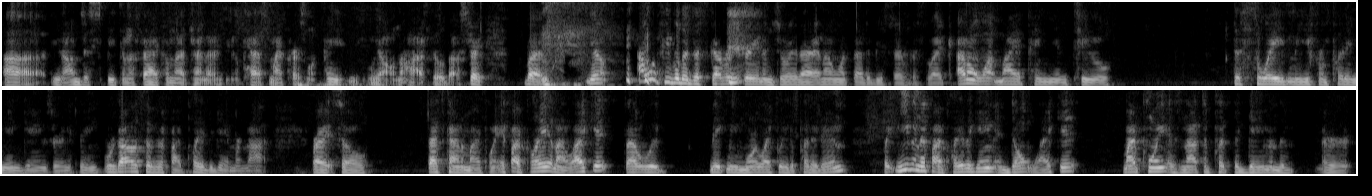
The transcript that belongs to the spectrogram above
Uh, you know, I'm just speaking the facts. I'm not trying to you know cast my personal opinion. We all know how I feel about Stray, but you know, I want people to discover Stray and enjoy that, and I want that to be service. Like, I don't want my opinion to dissuade me from putting in games or anything, regardless of if I played the game or not. Right. So that's kind of my point. If I play it and I like it, that would make me more likely to put it in. But even if I play the game and don't like it, my point is not to put the game in the or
